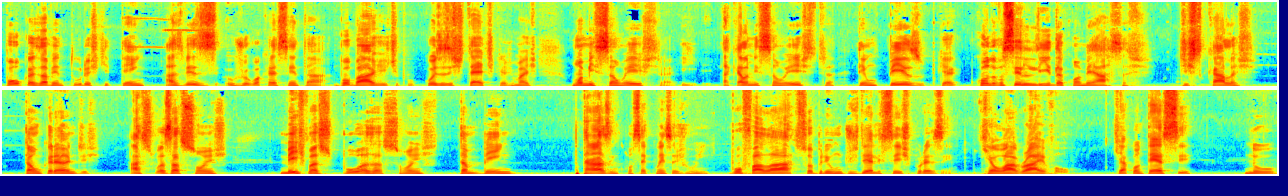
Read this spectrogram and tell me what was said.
poucas aventuras que tem, às vezes o jogo acrescenta bobagem, tipo coisas estéticas, mas uma missão extra. E aquela missão extra tem um peso, porque quando você lida com ameaças de escalas tão grandes, as suas ações, mesmo as boas ações, também trazem consequências ruins. Vou falar sobre um dos DLCs, por exemplo, que é o Arrival, que acontece no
